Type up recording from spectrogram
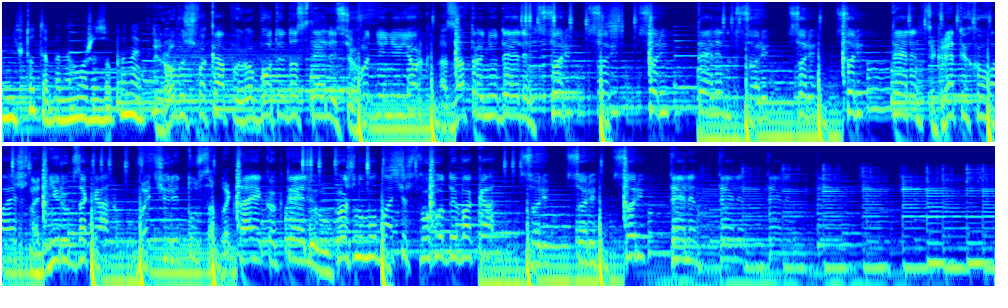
ніхто тебе не може зупинити. Ти робиш факапи, роботи до стелі. Сьогодні Нью-Йорк, а завтра Нью-Делі. Story, story, storytelling, story, story, storytelling. Секрети ховаєш на дні рюкзака. Ввечері туса, black tie, коктейлі. У кожному бачиш свого дивака. Story, story, storytelling, telling, telling.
